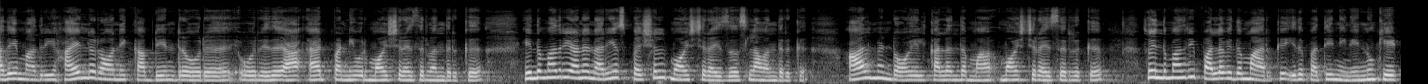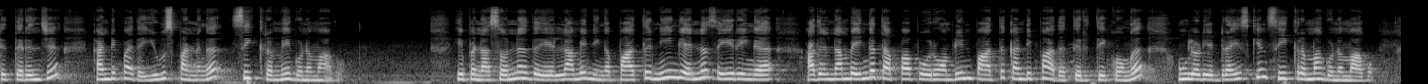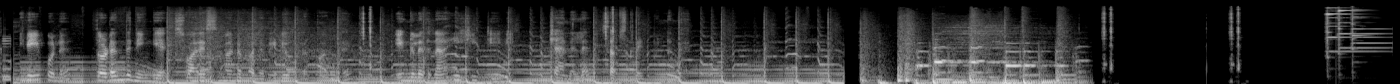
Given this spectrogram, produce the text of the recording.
அதே மாதிரி ஹைலரானிக் அப்படின்ற ஒரு ஒரு இது ஆட் பண்ணி ஒரு மாய்ஸ்சரைசர் வந்திருக்கு. இந்த மாதிரியான நிறைய ஸ்பெஷல் மாய்ஸ்சரைசர்ஸ்லாம் வந்திருக்கு. ஆல்மண்ட் ஆயில் கலந்த மா மாய்ஸ்சரைசர் இருக்குது ஸோ இந்த மாதிரி பல விதமாக இருக்குது இதை பற்றி நீங்கள் இன்னும் கேட்டு தெரிஞ்சு கண்டிப்பாக இதை யூஸ் பண்ணுங்கள் சீக்கிரமே குணமாகும். இப்போ நான் சொன்னது எல்லாமே நீங்கள் பார்த்து நீங்கள் என்ன செய்கிறீங்க அதில் நம்ம எங்கே தப்பாக போகிறோம் அப்படின்னு பார்த்து கண்டிப்பாக அதை திருத்திக்கோங்க. உங்களுடைய ட்ரை ஸ்கின் சீக்கிரமாக குணமாகும். இதே போல் தொடர்ந்து நீங்கள் சுவாரஸ்யமான பல வீடியோக்களை பார்த்து எங்களது நாயகி டிவி சேனலை சப்ஸ்கிரைப் பண்ணுங்கள்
